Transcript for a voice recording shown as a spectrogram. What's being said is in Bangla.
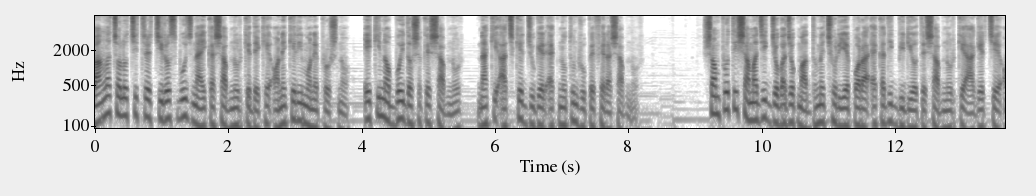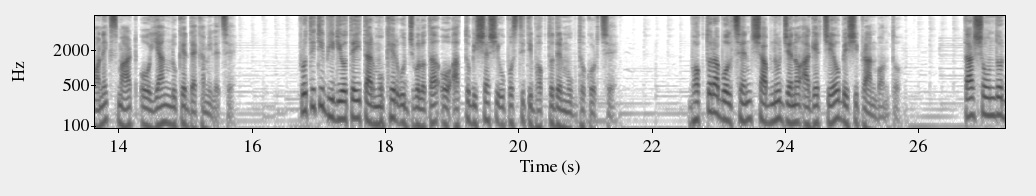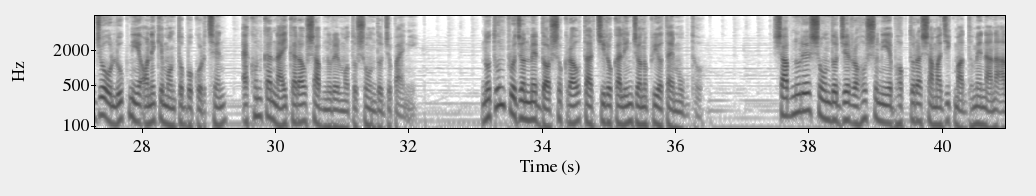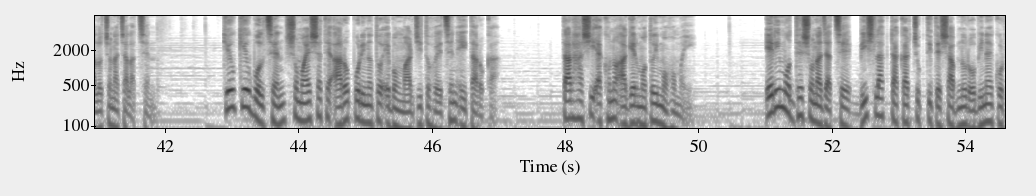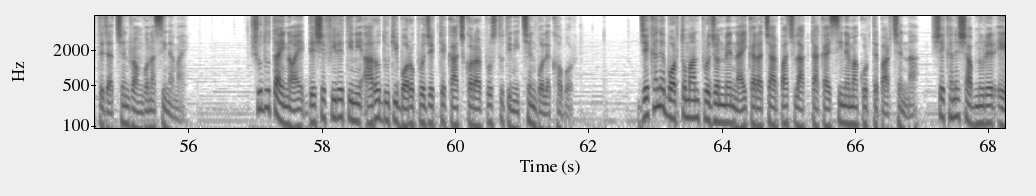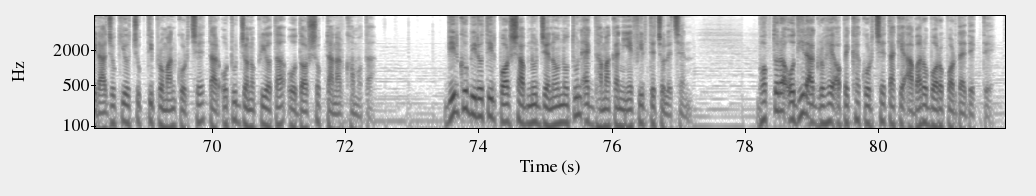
বাংলা চলচ্চিত্রের চিরসবুজ নায়িকা শাবনূরকে দেখে অনেকেরই মনে প্রশ্ন, এ কি নব্বই দশকের শাবনূর, নাকি আজকের যুগের এক নতুন রূপে ফেরা শাবনূর? সম্প্রতি সামাজিক যোগাযোগ মাধ্যমে ছড়িয়ে পড়া একাধিক ভিডিওতে শাবনূরকে আগের চেয়ে অনেক স্মার্ট ও ইয়াং লুকের দেখা মিলেছে। প্রতিটি ভিডিওতেই তার মুখের উজ্জ্বলতা ও আত্মবিশ্বাসী উপস্থিতি ভক্তদের মুগ্ধ করছে। ভক্তরা বলছেন, শাবনুর যেন আগের চেয়েও বেশি প্রাণবন্ত। তার সৌন্দর্য ও লুক নিয়ে অনেকে মন্তব্য করছেন, এখনকার নায়িকারাও শাবনূরের মতো সৌন্দর্য পায়নি। নতুন প্রজন্মের দর্শকরাও তার চিরকালীন জনপ্রিয়তায় মুগ্ধ। শাবনূরের সৌন্দর্যের রহস্য নিয়ে ভক্তরা সামাজিক মাধ্যমে নানা আলোচনা চালাচ্ছেন। কেউ কেউ বলছেন, সময়ের সাথে আরও পরিণত এবং মার্জিত হয়েছেন এই তারকা। তার হাসি এখনও আগের মতোই মোহময়ী। এরই মধ্যে শোনা যাচ্ছে ২০ লাখ টাকার চুক্তিতে শাবনূর অভিনয় করতে যাচ্ছেন রঙ্গনা সিনেমায়। শুধু তাই নয়, দেশে ফিরে তিনি আরও দুটি বড় প্রজেক্টে কাজ করার প্রস্তুতি নিচ্ছেন বলে খবর। যেখানে বর্তমান প্রজন্মের নায়িকারা চার পাঁচ লাখ টাকায় সিনেমা করতে পারছেন না, সেখানে শাবনুরের এই রাজকীয় চুক্তি প্রমাণ করছে তার অটুট জনপ্রিয়তা ও দর্শক টানার ক্ষমতা। দীর্ঘ বিরতির পর শাবনূর যেন নতুন এক ধামাকা নিয়ে ফিরতে চলেছেন। ভক্তরা অধীর আগ্রহে অপেক্ষা করছে তাকে আবারও বড় পর্দায় দেখতে।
